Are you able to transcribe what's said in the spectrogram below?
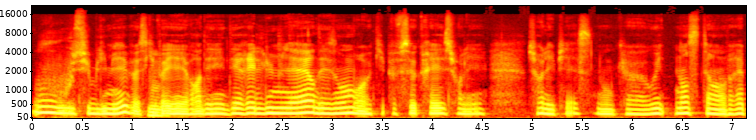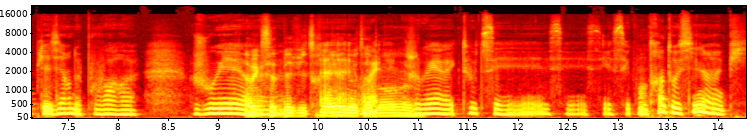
ou sublimée, parce qu'il Mm. va y avoir des, des raies de lumière, des ombres qui peuvent se créer sur les, sur les pièces. Donc euh, oui, non, c'était un vrai plaisir de pouvoir euh, jouer. Avec euh, cette baie vitrée, notamment. ouais, jouer avec toutes ces, ces, ces- ces contraintes aussi, hein, et puis,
